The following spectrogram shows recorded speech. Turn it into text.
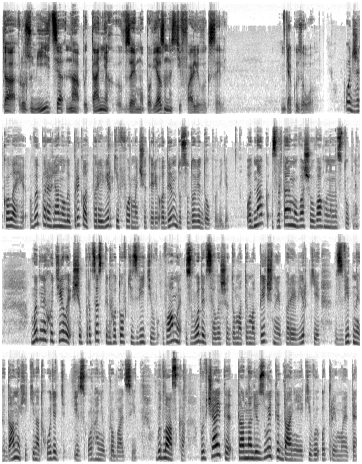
та розуміється на питаннях взаємопов'язаності файлів в Excel. Дякую за увагу. Отже, колеги, ви переглянули приклад перевірки форми 4.1 до судові доповіді. Однак звертаємо вашу увагу на наступне. Ми б не хотіли, щоб процес підготовки звітів вами зводився лише до математичної перевірки звітних даних, які надходять із органів пробації. Будь ласка, вивчайте та аналізуйте дані, які ви отримуєте,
